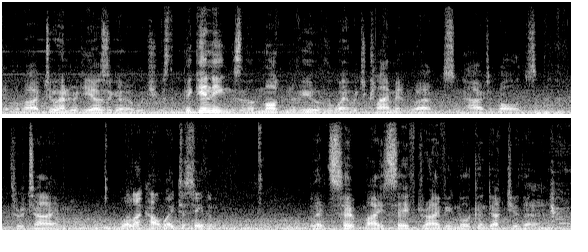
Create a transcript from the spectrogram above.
of about 200 years ago, which was the beginnings of a modern view of the way in which climate works and how it evolves through time. Well, I can't wait to see them. Let's hope my safe driving will conduct you there.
